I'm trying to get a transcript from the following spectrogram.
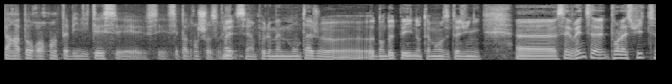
par rapport aux rentabilités, c'est pas grand chose. Oui, c'est un peu le même montage euh, dans d'autres pays, notamment aux États-Unis. Euh, Séverine, pour la suite,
